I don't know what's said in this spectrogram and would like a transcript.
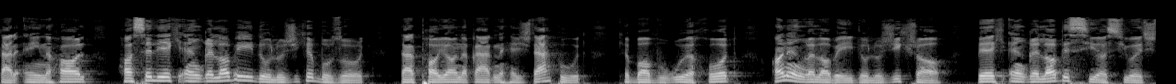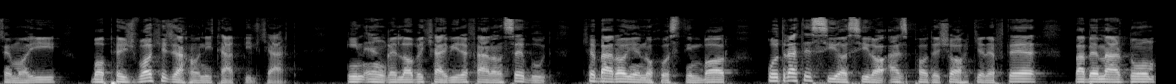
در عین حال حاصل یک انقلاب ایدولوژیک بزرگ در پایان قرن هجده بود که با وقوع خود آن انقلاب ایدولوژیک را به یک انقلاب سیاسی و اجتماعی با پژواک جهانی تبدیل کرد. این انقلاب کبیر فرانسه بود که برای نخستین بار قدرت سیاسی را از پادشاه گرفته و به مردم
